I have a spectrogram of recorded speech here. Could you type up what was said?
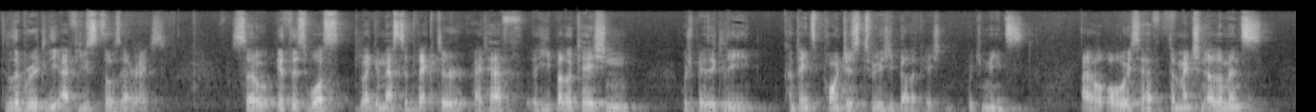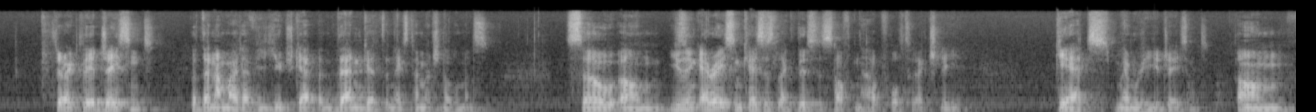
deliberately I've used those arrays. So if this was like a nested vector, I'd have a heap allocation, which basically contains pointers to a heap allocation, which means I will always have dimension elements directly adjacent but then I might have a huge gap and then get the next dimension elements. So um, using arrays in cases like this is often helpful to actually get memory adjacent. Um,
